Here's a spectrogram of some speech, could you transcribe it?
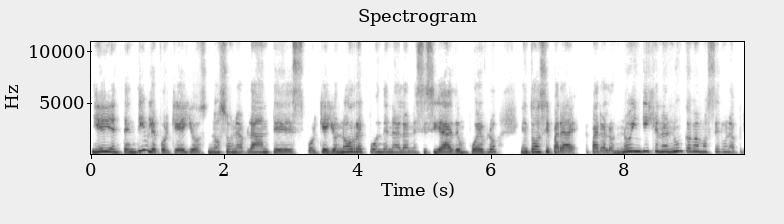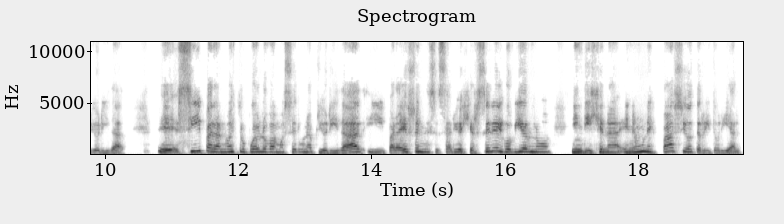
Y es entendible porque ellos no son hablantes, porque ellos no responden a las necesidades de un pueblo. Entonces, para, para los no indígenas nunca vamos a ser una prioridad. Eh, sí, para nuestro pueblo vamos a ser una prioridad y para eso es necesario ejercer el gobierno indígena en un espacio territorial.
